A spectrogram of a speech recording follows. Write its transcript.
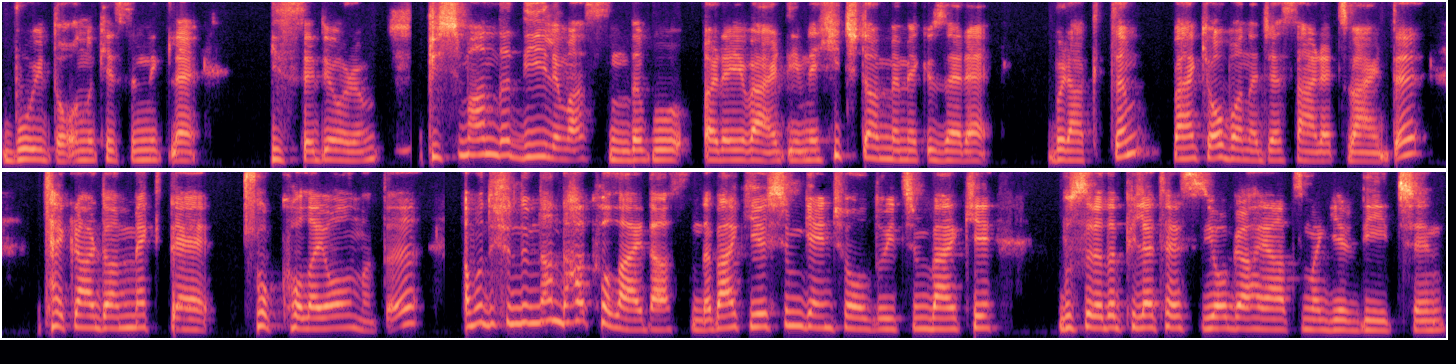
buydu. Onu kesinlikle hissediyorum. Pişman da değilim aslında bu arayı verdiğimde. Hiç dönmemek üzere bıraktım. Belki o bana cesaret verdi. Tekrar dönmek de çok kolay olmadı. Ama düşündüğümden daha kolaydı aslında. Belki yaşım genç olduğu için, belki bu sırada pilates, yoga hayatıma girdiği için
